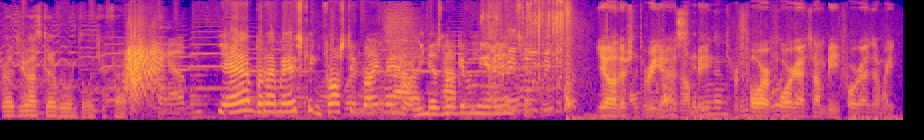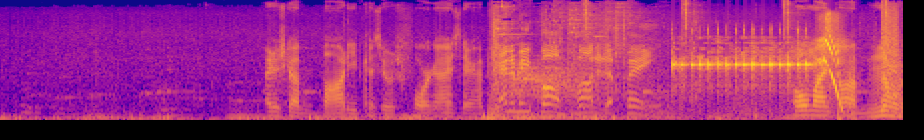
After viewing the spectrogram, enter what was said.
Red, you ask everyone to lick your fat. Yeah, but I'm asking Frosted right now, and he has not given me an answer. Yo, there's three guys on B. Four, four guys on B. Four guys on B. I just got bodied because there was four guys there. Enemy bomb planted at B. Oh my god, no!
